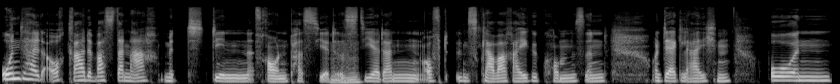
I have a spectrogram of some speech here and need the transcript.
Und halt auch gerade, was danach mit den Frauen passiert mhm. ist, die ja dann oft in Sklaverei gekommen sind und dergleichen. Und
